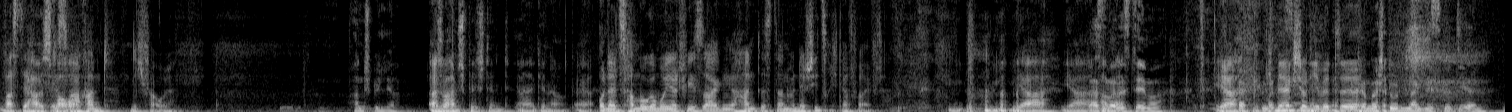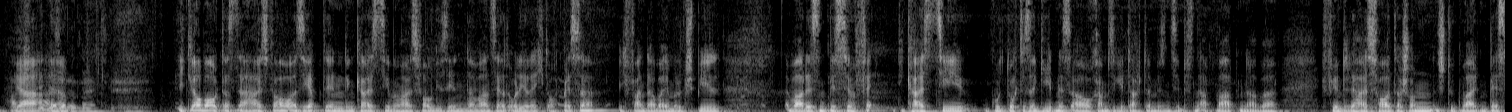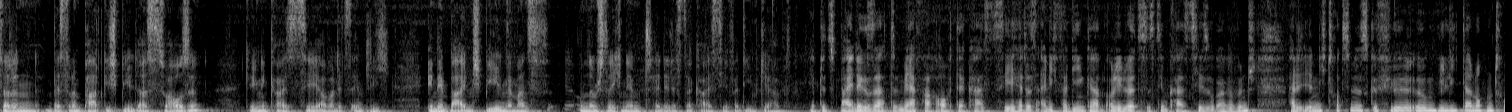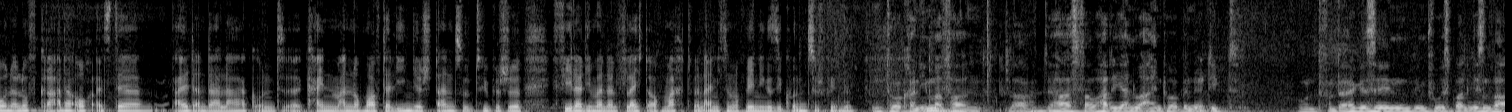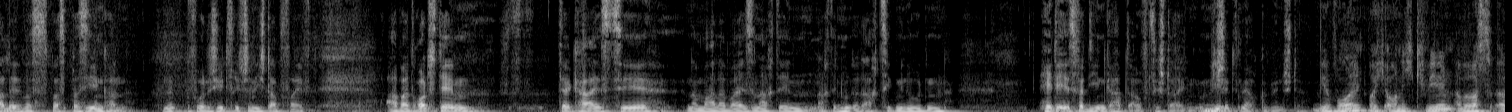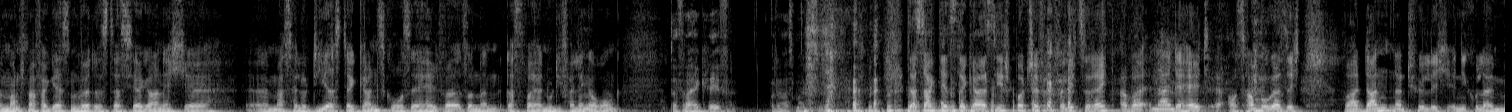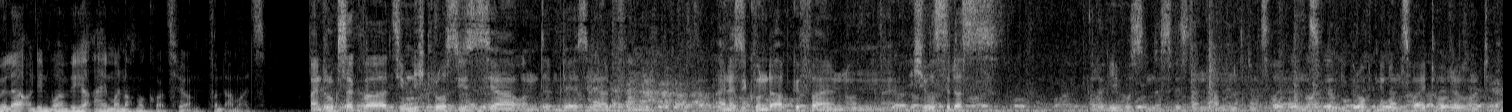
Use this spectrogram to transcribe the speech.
was der HSV... Es war Hand, nicht Foul. Handspiel, ja. Also Handspiel stimmt, ja, genau. Ja. Und als Hamburger muss ich natürlich sagen, Hand ist dann, wenn der Schiedsrichter pfeift. Ja, ja. Lassen aber- wir das Thema. Ja, ich merke schon, hier wird. Äh, Können wir stundenlang diskutieren. Ja, Handspiel, also- nicht. Ich glaube auch, dass der HSV, also ich habe den, den KSC beim HSV gesehen, da waren sie, hat Olli recht, auch besser. Ich fand aber im Rückspiel war das ein bisschen, die KSC, gut durch das Ergebnis auch, haben sie gedacht, da müssen sie ein bisschen abwarten, aber ich finde, der HSV hat da schon ein Stück weit einen besseren, einen besseren Part gespielt als zu Hause gegen den KSC, aber letztendlich in den beiden Spielen, wenn man es unterm Strich nimmt, hätte das der KSC verdient gehabt. Ihr habt jetzt beide gesagt, mehrfach auch, der KSC hätte es eigentlich verdient gehabt. Olli, du hättest es dem KSC sogar gewünscht. Hattet ihr nicht trotzdem das Gefühl, irgendwie liegt da noch ein Tor in der Luft, gerade auch als der Ball dann da lag und äh, kein Mann nochmal auf der Linie stand? So typische Fehler, die man dann vielleicht auch macht, wenn eigentlich nur noch wenige Sekunden zu spielen sind. Ein Tor kann immer fallen, klar. Der HSV hatte ja nur ein Tor benötigt. Und von daher gesehen, im Fußball wissen wir alle, was, was passieren kann, ne? bevor der Schiedsrichter nicht abpfeift. Aber trotzdem, der KSC normalerweise nach den, nach den 180 Minuten hätte es verdient gehabt, aufzusteigen. Und ich Wie- hätte es mir auch gewünscht. Ja. Wir wollen euch auch nicht quälen, aber was äh, manchmal vergessen wird, ist, dass ja gar nicht äh, äh, Marcelo Diaz der ganz große Held war, sondern das war ja nur die Verlängerung. Das war Herr Gräfe. Oder was meinst du? Das sagt jetzt der KSC-Sportchef völlig zu Recht, aber nein, der Held äh, aus Hamburger Sicht war dann natürlich Nikolai Müller und den wollen wir hier einmal noch mal kurz hören von damals. Mein Rucksack war ziemlich groß dieses Jahr und ähm, der ist innerhalb von einer Sekunde abgefallen und äh, ich wusste, dass, oder wir wussten, dass wir es dann haben nach dem 2-1. weil Die brauchten dann zwei Tore und ja,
